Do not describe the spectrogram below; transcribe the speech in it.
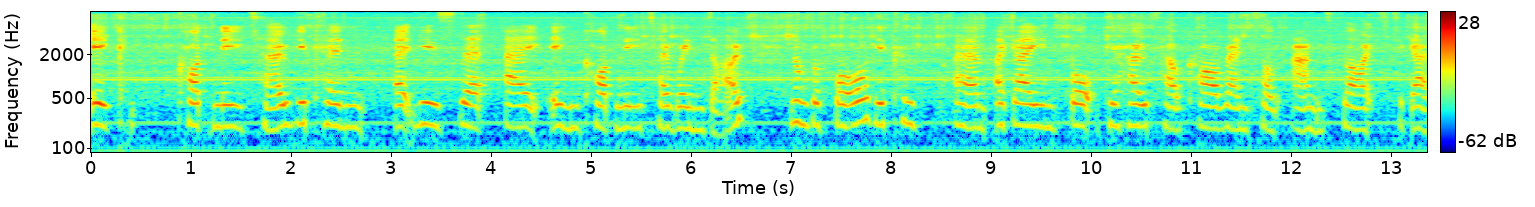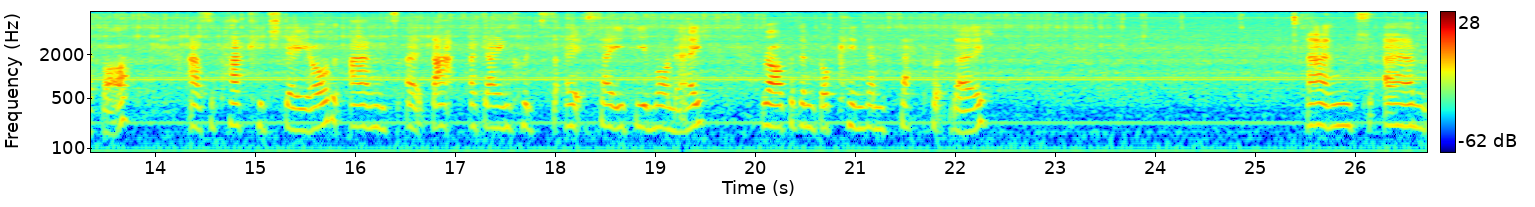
incognito. You can uh, use the incognito window. Number four you can um, again book your hotel car rental and flights together as a package deal and uh, that again could uh, save you money rather than booking them separately. And um,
